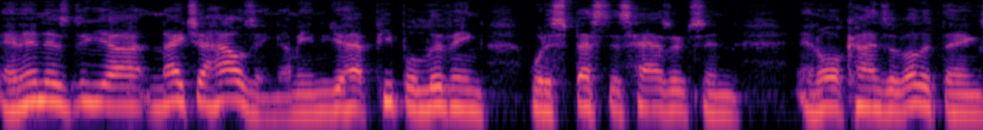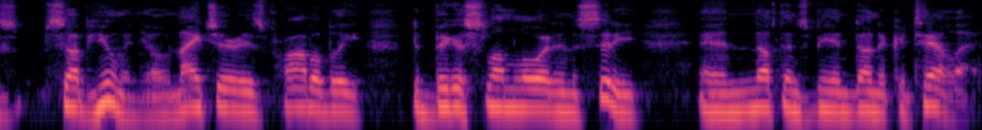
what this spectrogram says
And then there's the uh, NYCHA housing. I mean, you have people living with asbestos hazards and, and all kinds of other things subhuman. You know, NYCHA is probably the biggest slumlord in the city, and nothing's being done to curtail that.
